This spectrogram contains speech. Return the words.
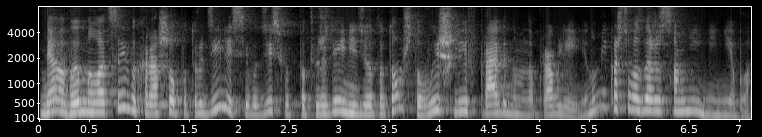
Да, вы молодцы, вы хорошо потрудились, и вот здесь вот подтверждение идет о том, что вы шли в правильном направлении. Ну, мне кажется, у вас даже сомнений не было.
